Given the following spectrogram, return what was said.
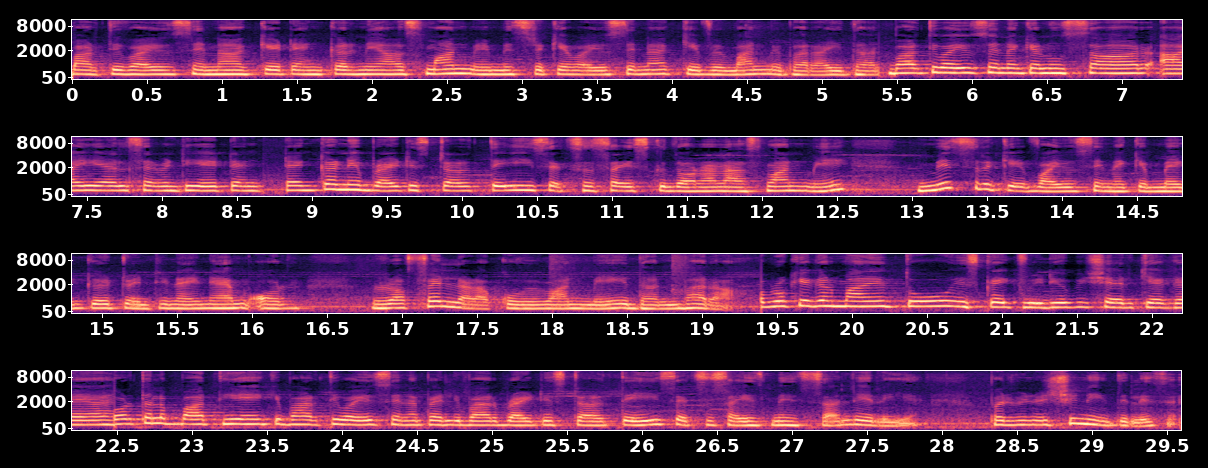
भारतीय वायुसेना के टैंकर ने आसमान में मिस्र के वायुसेना के विमान में भरा ईंधन भारतीय वायुसेना के अनुसार I L seventy eight tanker ने ब्राइट स्टार तेईस एक्सरसाइज के दौरान आसमान में मिस्र के वायुसेना के मैग 29 एम और राफेल लड़ाकू विमान में धन भरा। खबरों की अगर माने तो इसका एक वीडियो भी शेयर किया गया है। गौरतलब बात यह है कि भारतीय वायुसेना पहली बार ब्राइट स्टार तेईस एक्सरसाइज में हिस्सा ले रही है। परवीन सिंह नई दिल्ली से।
